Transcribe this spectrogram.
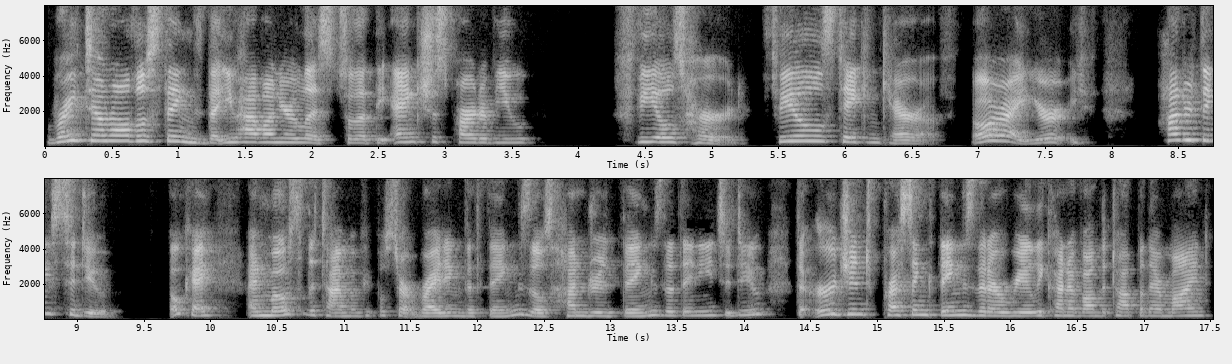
Write down all those things that you have on your list so that the anxious part of you feels heard, feels taken care of. All right, you're 100 things to do. Okay. And most of the time, when people start writing the things, those 100 things that they need to do, the urgent, pressing things that are really kind of on the top of their mind,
